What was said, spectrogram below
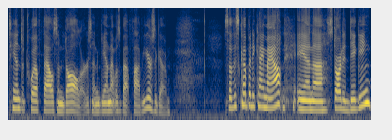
ten to twelve thousand dollars and again that was about five years ago. So this company came out and uh, started digging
